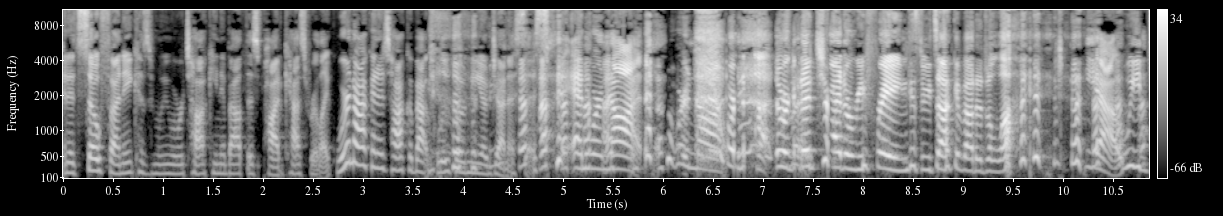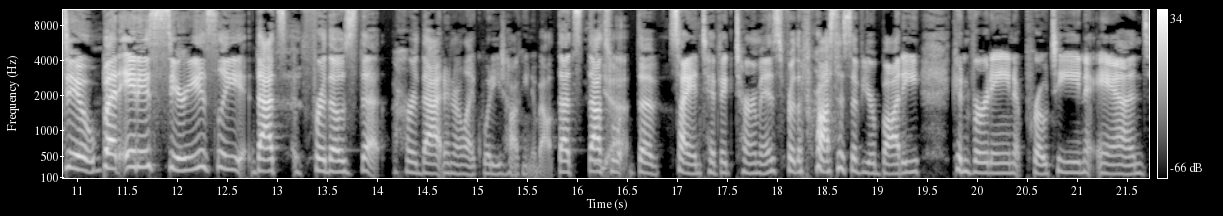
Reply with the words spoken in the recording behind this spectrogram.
And it's so funny because when we were talking about this podcast, we're like, we're not going to talk about gluconeogenesis. and we're not. We're not. We're not. We're going to try to refrain because we talk about it a lot. yeah, we do. But it is seriously, that's for those that heard that and are like, what are you talking about? That's, that's yeah. what the scientific term is for the process of your body converting protein and,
